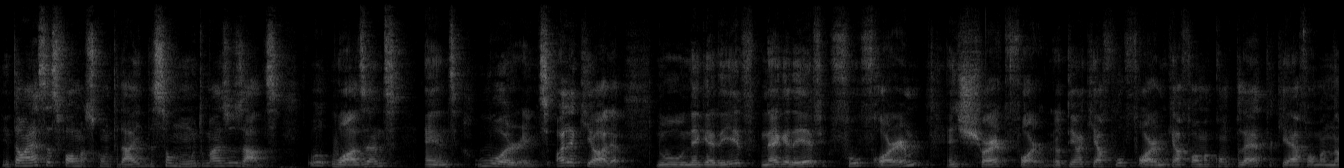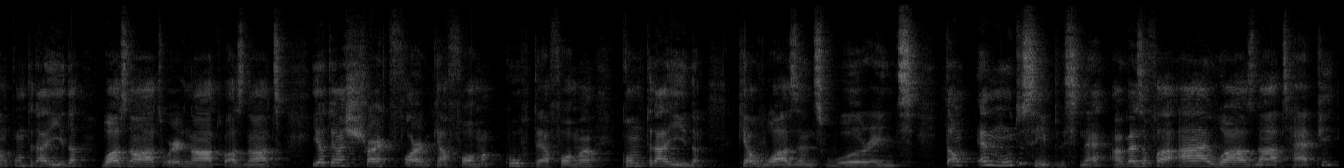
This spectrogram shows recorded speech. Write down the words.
Então essas formas contraídas são muito mais usadas. Wasn't and weren't. Olha aqui, olha. No negative, negative, full form and short form. Eu tenho aqui a full form, que é a forma completa, que é a forma não contraída. Was not, were not, was not. E eu tenho a short form, que é a forma curta, é a forma contraída, que é o wasn't, weren't. Então, é muito simples, né? Ao invés de eu falar I was not happy,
